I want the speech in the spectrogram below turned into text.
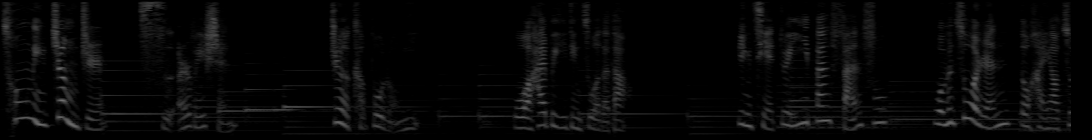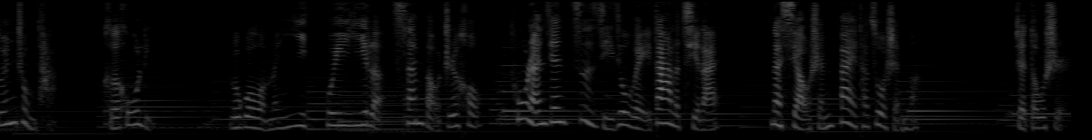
聪明正直，死而为神。这可不容易，我还不一定做得到，并且对一般凡夫，我们做人都还要尊重他，合乎礼。如果我们一皈依了三宝之后，突然间自己就伟大了起来，那小神拜他做什么？这都是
